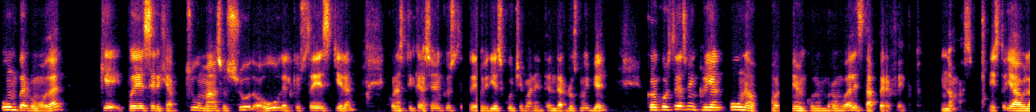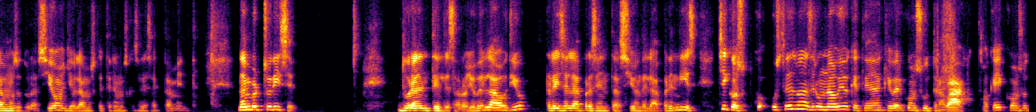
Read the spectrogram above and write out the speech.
un verbo modal, que puede ser más o o u, del que ustedes quieran, con la explicación que ustedes hoy día escuchen van a entenderlos muy bien. Con que ustedes me incluyan una oración con un modal está perfecto, no más. Listo, ya hablamos de duración, ya hablamos qué tenemos que hacer exactamente. Number two dice, durante el desarrollo del audio, realiza la presentación del aprendiz. Chicos, ustedes van a hacer un audio que tenga que ver con su trabajo, ¿ok? Con, su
